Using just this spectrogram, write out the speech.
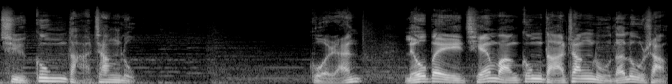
去攻打张鲁。果然，刘备前往攻打张鲁的路上，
